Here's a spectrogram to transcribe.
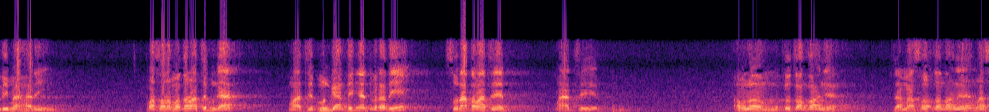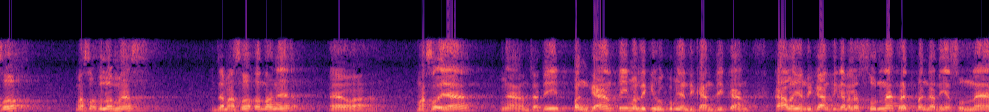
lima hari. Puasa Ramadan wajib enggak? Wajib. Menggantinya berarti sunnah atau wajib? Wajib. Oh, belum? Itu contohnya. Sudah masuk contohnya? Masuk? Masuk belum, Mas? Sudah masuk contohnya? Ayo. Masuk ya? Nah, jadi pengganti memiliki hukum yang digantikan. Kalau yang digantikan adalah sunnah, berarti penggantinya sunnah.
